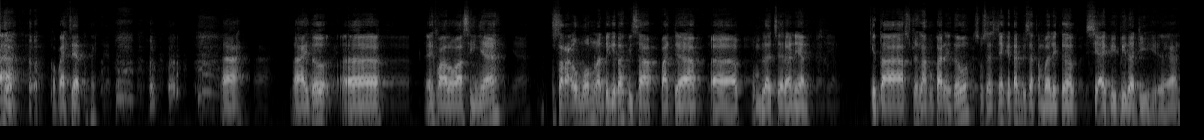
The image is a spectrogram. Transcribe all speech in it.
Kepecet. Nah, Nah, itu uh, evaluasinya secara umum nanti kita bisa pada uh, pembelajaran yang kita sudah lakukan itu suksesnya kita bisa kembali ke CIPP tadi ya kan.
